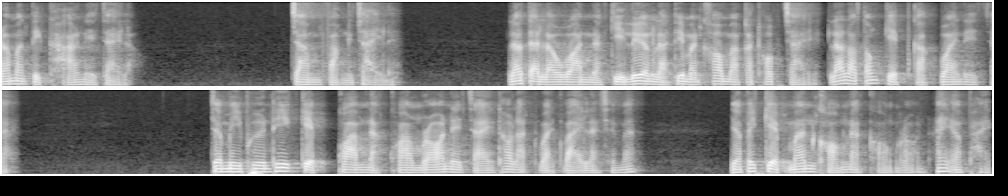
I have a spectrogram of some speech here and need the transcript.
แล้วมันติดค้างในใจเราจำฝังใจเลย แล้วแต่ละวันนะกี่เรื่องแหละที่มันเข้ามากระทบใจ แล้วเราต้องเก็บกักไว้ในใจ จะมีพื้นที่เก็บความหนักความร้อนในใจ เท่าหลัดไหวๆแหละใช่ไหมอย่าไปเก็บมันของหนักของร้อนให้อภัย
